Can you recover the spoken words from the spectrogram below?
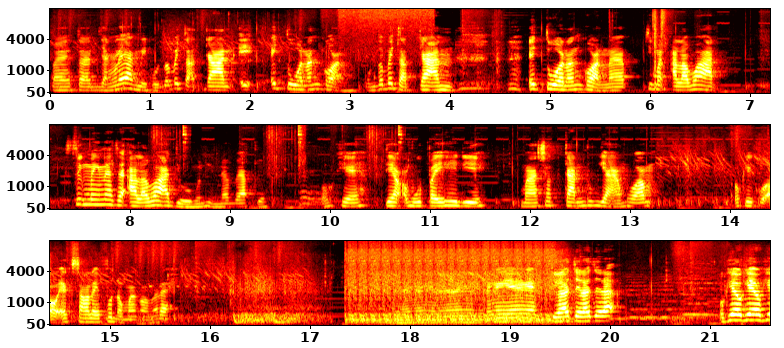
ไปแต่อย่างแรกนี่ผมต้องไปจัดการไอ้ไอ้ตัวนั้นก่อน ผมต้องไปจัดการไอ้ตัวนั้นก่อนนะครับที่มันอารวาสซึ่งแม่งน่าจะอารวาสอยู่มันเห็นแวบๆอยู่โอเค เตรียมอาวุธไปให้ดี มาช็อตกันทุกอย่างพร้อม โอเคกูเอาเอ็กซ์ซาวไลฟ์ออกมาก่อนก็ได้ยังไงยังไงเจอแล้วเจอแล้วเจอแล้วโอเคโอเคโอเค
